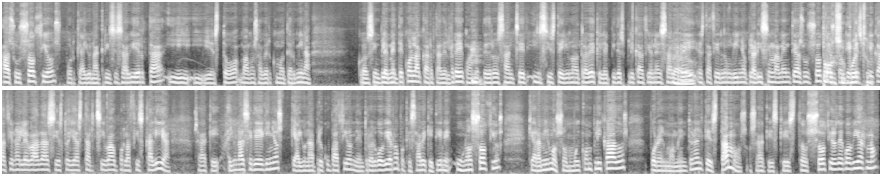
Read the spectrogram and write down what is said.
a sus socios, porque hay una crisis abierta y, y esto vamos a ver cómo termina con, simplemente con la carta del rey, cuando Pedro Sánchez insiste y una otra vez que le pide explicaciones al Claro. rey, está haciendo un guiño clarísimamente a sus socios, Por porque qué explicaciones le va a dar si esto ya está archivado por la Fiscalía. O sea que hay una serie de guiños, que hay una preocupación dentro del gobierno porque sabe que tiene unos socios que ahora mismo son muy complicados por el momento en el que estamos. O sea que es que estos socios de gobierno,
